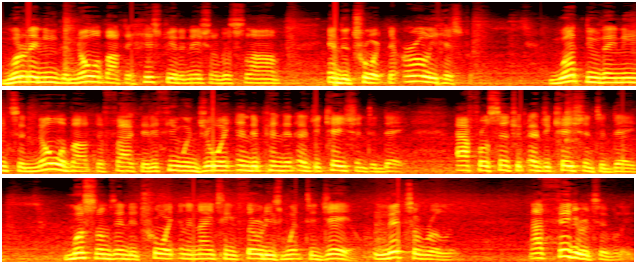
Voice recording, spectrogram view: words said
What do they need to know about the history of the Nation of Islam in Detroit, the early history? What do they need to know about the fact that if you enjoy independent education today, Afrocentric education today, Muslims in Detroit in the 1930s went to jail, literally, not figuratively,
